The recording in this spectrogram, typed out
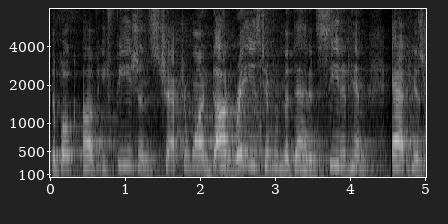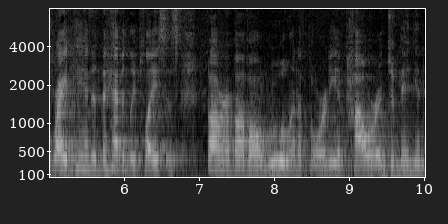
the book of Ephesians, chapter 1. God raised him from the dead and seated him at his right hand in the heavenly places, far above all rule and authority and power and dominion,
